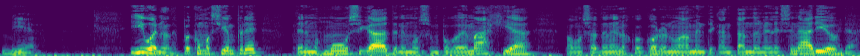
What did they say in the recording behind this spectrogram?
Bien. Y bueno, después como siempre tenemos música, tenemos un poco de magia, vamos a tener los Cocoro nuevamente cantando en el escenario, Mirá.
